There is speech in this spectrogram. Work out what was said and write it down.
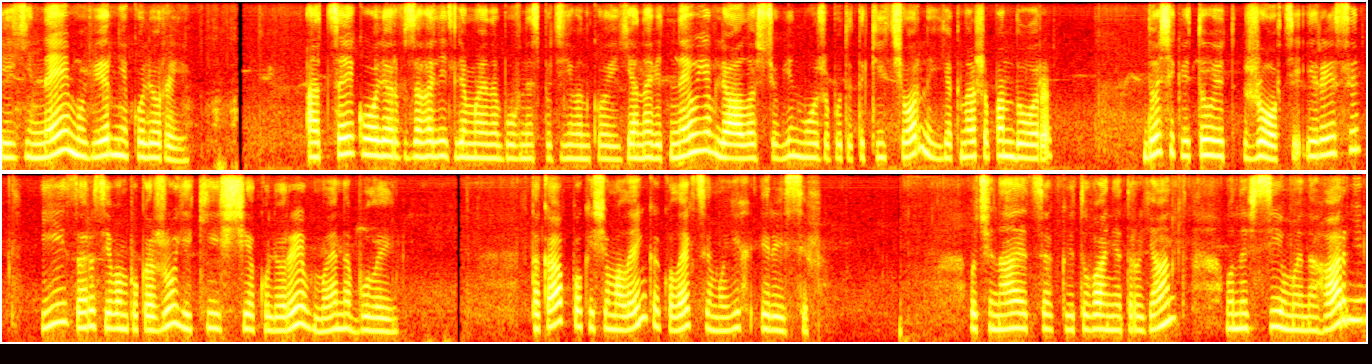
які неймовірні кольори. А цей колір взагалі для мене був несподіванкою. Я навіть не уявляла, що він може бути такий чорний, як наша Пандора. Досі квітують жовті іриси, і зараз я вам покажу, які ще кольори в мене були. Така поки що маленька колекція моїх ірисів. Починається квітування троянд. Вони всі у мене гарні.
